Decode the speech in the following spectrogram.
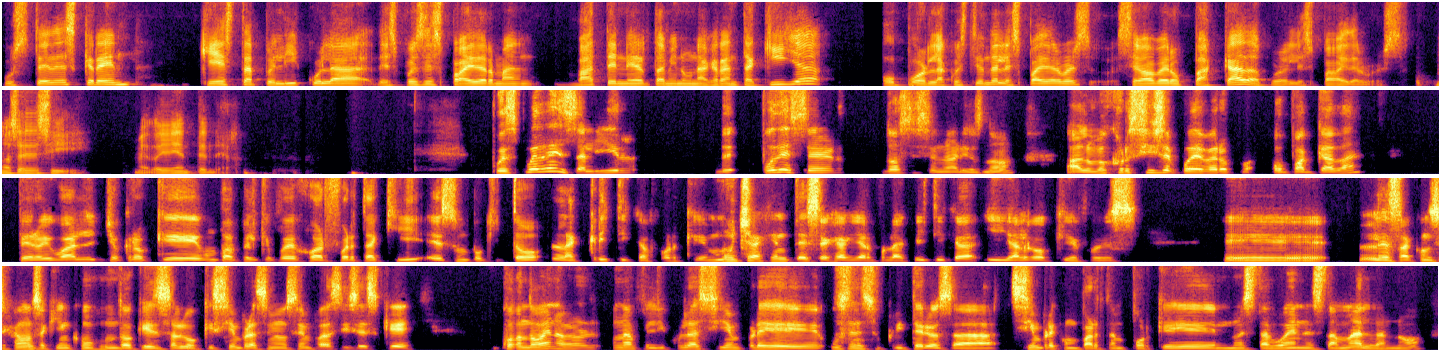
¿Ustedes creen que esta película después de Spider-Man va a tener también una gran taquilla o por la cuestión del Spider-Verse se va a ver opacada por el Spider-Verse? No sé si me doy a entender. Pues puede salir, puede ser dos escenarios, ¿no? A lo mejor sí se puede ver opacada, pero igual yo creo que un papel que puede jugar fuerte aquí es un poquito la crítica, porque mucha gente se deja guiar por la crítica y algo que pues eh, les aconsejamos aquí en conjunto, que es algo que siempre hacemos énfasis, es que cuando vayan a ver una película siempre usen su criterio, o sea, siempre compartan por qué no está buena, está mala, ¿no?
